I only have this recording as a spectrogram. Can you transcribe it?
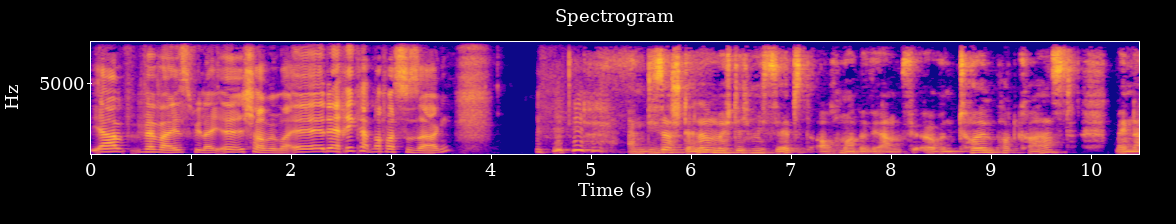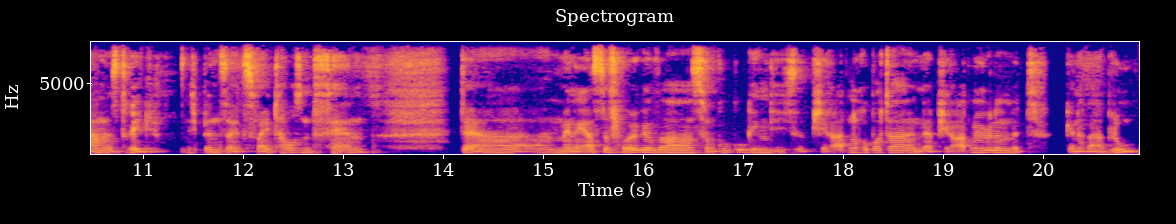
ja, wer weiß, vielleicht. Äh, schauen wir mal. Äh, der Rick hat noch was zu sagen. An dieser Stelle möchte ich mich selbst auch mal bewerben für euren tollen Podcast. Mein Name ist Rick. Ich bin seit 2000 Fan. Der, meine erste Folge war Son Goku gegen diese Piratenroboter in der Piratenhöhle mit General Blue.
